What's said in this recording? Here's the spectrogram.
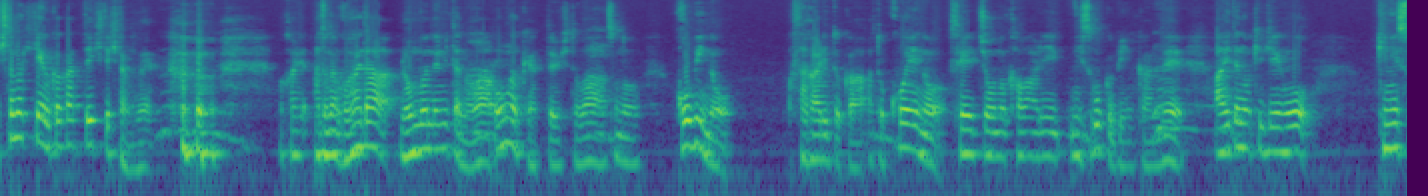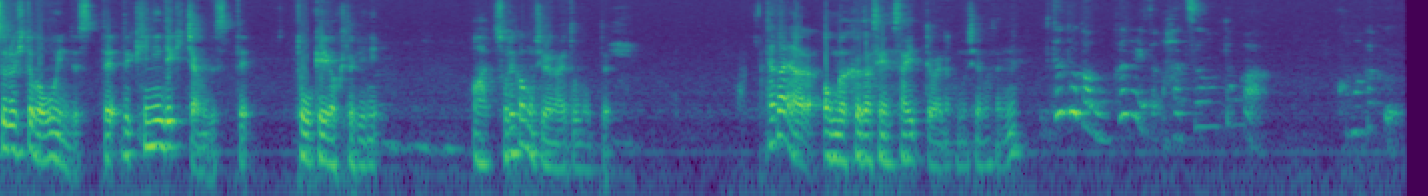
人の機嫌を伺って生きてきたので、うん わかり、あとなんかこの間論文で見たのは、はい音楽やってる人は、はいその語尾の下がりとか、あと声の成長の変わりにすごく敏感で、相手の機嫌を気にする人が多いんですって。で、気にできちゃうんですって。統計学的に。あ、それかもしれないと思って。だから音楽家が繊細って言われたかもしれませんね。歌とかもかなりその発音とか細かく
